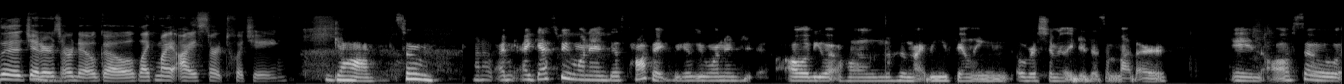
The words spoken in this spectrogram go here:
the jitters mm. are no go. Like my eyes start twitching. Yeah. So I don't. I mean, I guess we wanted this topic because we wanted all of you at home who might be feeling overstimulated as a mother, and also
